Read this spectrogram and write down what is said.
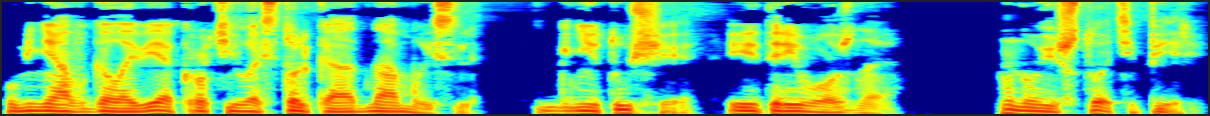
У меня в голове крутилась только одна мысль — гнетущая и тревожная. Ну и что теперь?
